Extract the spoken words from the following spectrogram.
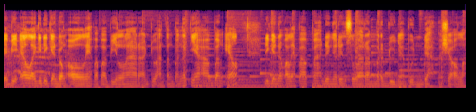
Baby L lagi digendong oleh Papa Bilar. Aduh, anteng banget ya Abang L digendong oleh papa dengerin suara merdunya bunda. Masya Allah.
